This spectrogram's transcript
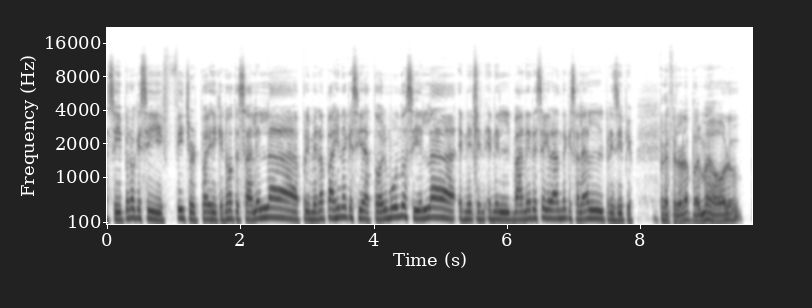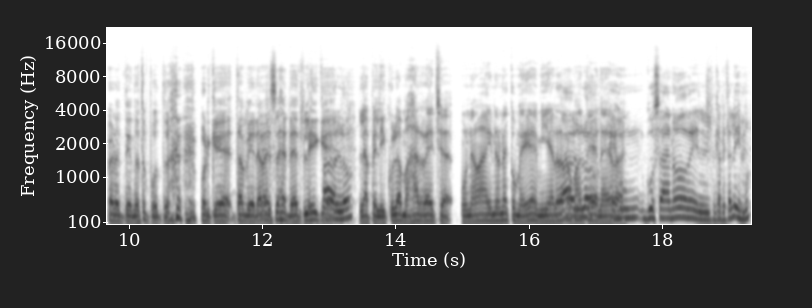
Así, pero que sí, featured, pues, y que no, te sale en la primera página que sí a todo el mundo, así en, la, en, el, en- en el banner ese grande que sale al principio. Prefiero la palma de oro, pero entiendo tu punto. Porque también a veces en Netflix Pablo. la película más arrecha, una vaina, una comedia de mierda Pablo romántica. nadie es un gusano del capitalismo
